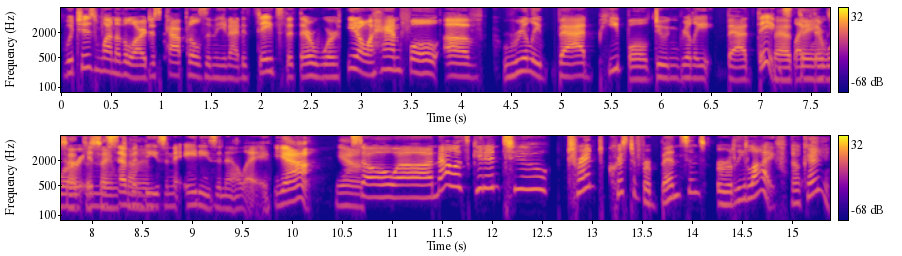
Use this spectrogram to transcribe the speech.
which is one of the largest capitals in the United States, that there were, you know, a handful of really bad people doing really bad things, Bad like there were the in the same time. 70s and 80s in LA. Yeah. Yeah. So uh, now let's get into Trent Christopher Benson's early life. okay.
